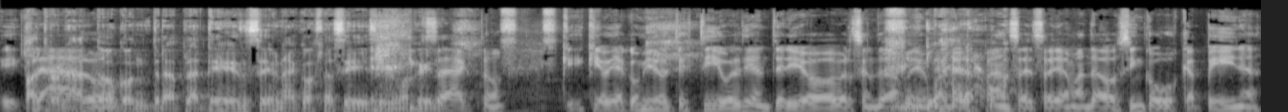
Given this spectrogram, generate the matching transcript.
Eh, Patronato claro. contra Platense, una cosa así, si me imagino. Exacto. Que, que había comido el testigo el día anterior, a ver si andaba medio mal de la panza, se había mandado cinco buscapinas.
